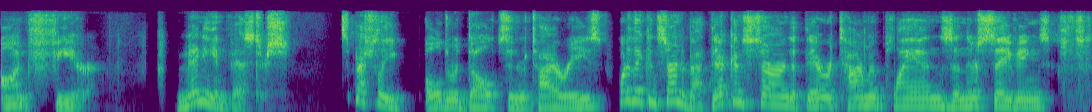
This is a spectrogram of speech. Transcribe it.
on fear. Many investors especially older adults and retirees, what are they concerned about? They're concerned that their retirement plans and their savings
